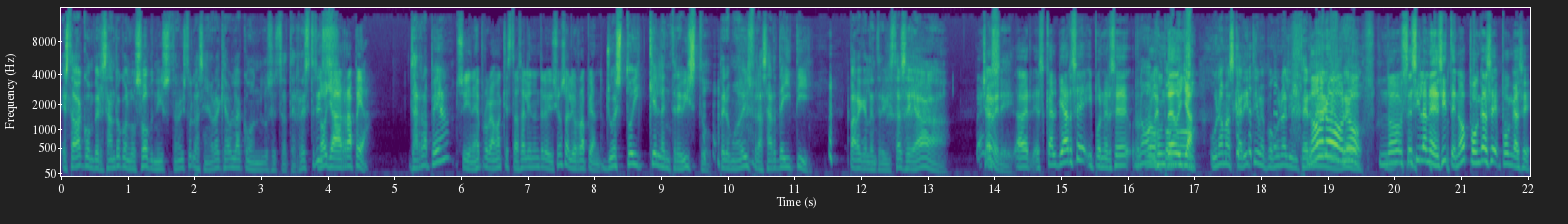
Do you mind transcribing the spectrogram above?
estaba conversando con los ovnis. ¿Usted no ha visto la señora que habla con los extraterrestres? No, ya rapea. ¿Ya rapea? Sí, en ese programa que está saliendo en televisión salió rapeando. Yo estoy que la entrevisto, pero me voy a disfrazar de IT para que la entrevista sea chévere. Es- a ver, es calviarse y ponerse No, rojo un dedo y ya. Una mascarita y me pongo una linterna No, en no, el no. dedo. No sé si la necesite, ¿no? Póngase, póngase.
